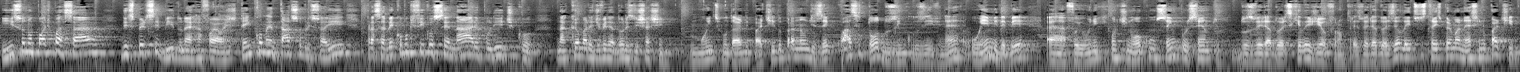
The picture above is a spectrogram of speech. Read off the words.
E isso não pode passar despercebido, né, Rafael? A gente tem que comentar sobre isso aí para saber como que fica o cenário político na Câmara de Vereadores de Xaxim. Muitos mudaram de partido, para não dizer quase todos, inclusive, né? O MDB uh, foi o único que continuou com 100% dos vereadores que elegeu. Foram três vereadores eleitos, os três permanecem no partido.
